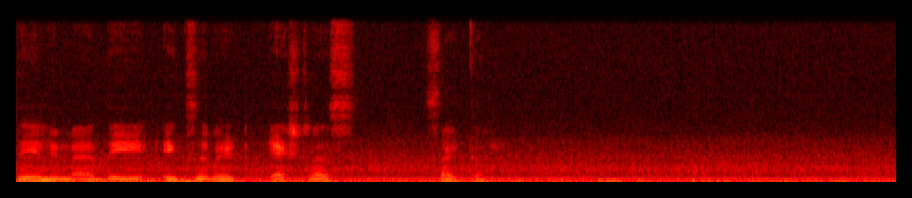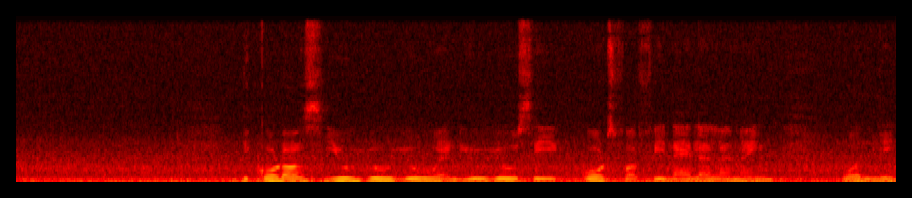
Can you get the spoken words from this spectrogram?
They, they exhibit estrus cycle. The codons UUU and UUC codes for phenylalanine only.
